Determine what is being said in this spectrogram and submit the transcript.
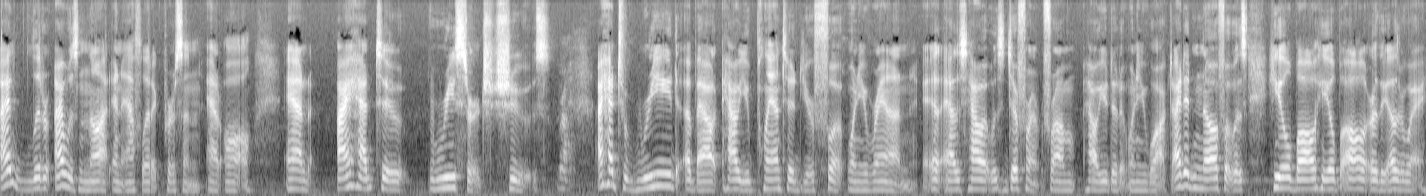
I liter- I was not an athletic person at all, and I had to research shoes. Right. I had to read about how you planted your foot when you ran, as how it was different from how you did it when you walked. I didn't know if it was heel ball, heel ball, or the other way.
